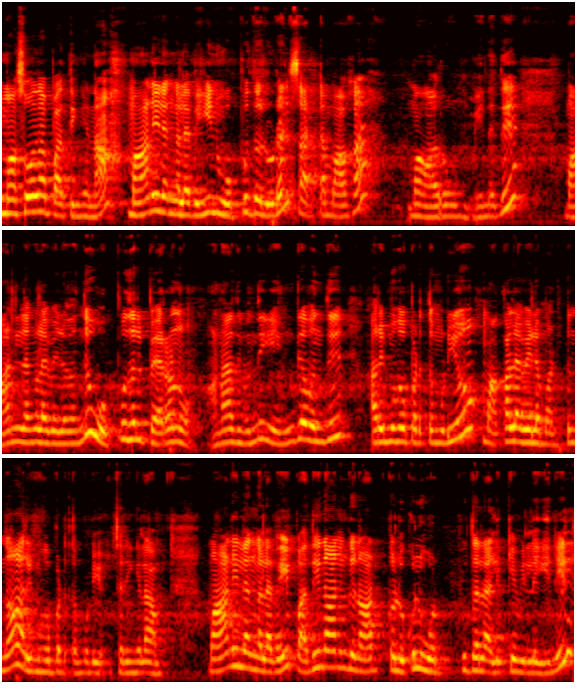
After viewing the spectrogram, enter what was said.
இம்மசோதா பார்த்திங்கன்னா மாநிலங்களவையின் ஒப்புதலுடன் சட்டமாக மாறும். என்னது? மாநிலங்களவையில் வந்து ஒப்புதல் பெறணும். ஆனால் அது வந்து எங்கே வந்து அறிமுகப்படுத்த முடியும்? மக்களவையில் மட்டும்தான் அறிமுகப்படுத்த முடியும். சரிங்களா? மாநிலங்களவை பதினான்கு நாட்களுக்குள் ஒப்புதல் அளிக்கவில்லை எனில்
